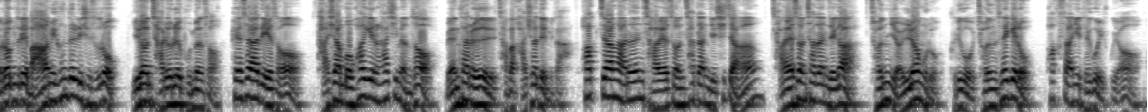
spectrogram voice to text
여러분들의 마음이 흔들리실수록 이런 자료를 보면서 회사에 대해서 다시 한번 확인을 하시면서 멘탈을 잡아 가셔야 됩니다. 확장하는 자외선 차단제 시장, 자외선 차단제가 전 연령으로 그리고 전 세계로 확산이 되고 있고요.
